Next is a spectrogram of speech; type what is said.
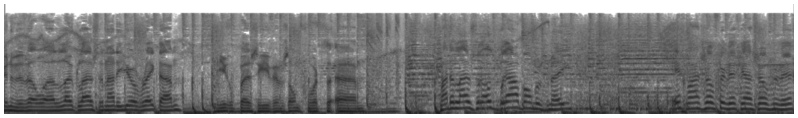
Kunnen we wel eh, leuk luisteren naar de Euro Breakdown. Hier op uh, CFM Zandvoort. ehm. maar er luisteren ook Brabanders mee. Echt waar, zo ver weg? Ja, zo ver weg.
